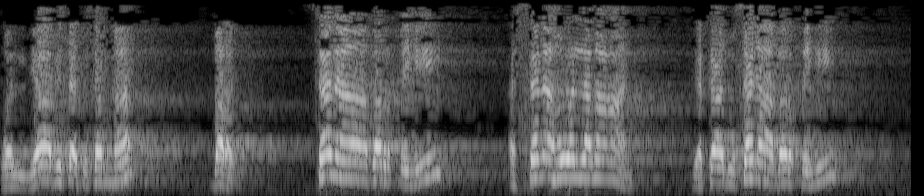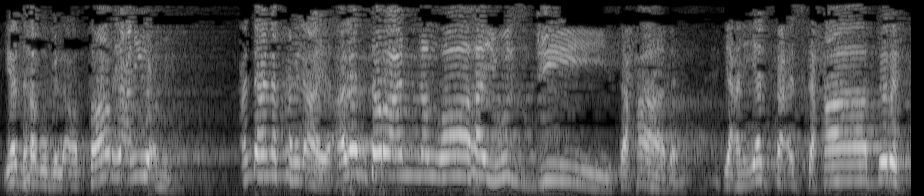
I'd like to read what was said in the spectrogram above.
واليابسة تسمى برد. سنا برقه السنا هو اللمعان. يكاد سنا برقه يذهب بالأبصار يعني يعمي. عندها نفهم الآية. ألم تر أن الله يزجي سحابا؟ يعني يدفع السحاب برفق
